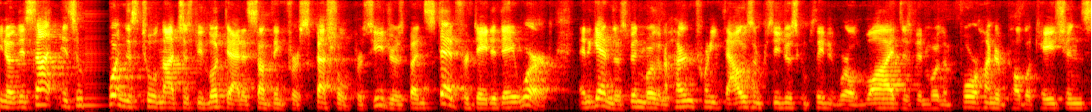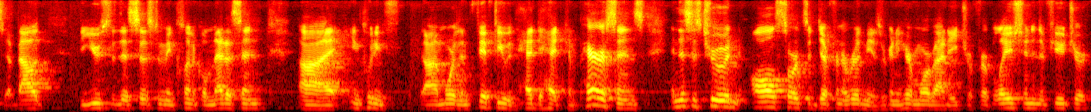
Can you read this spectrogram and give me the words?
you know, it's not, it's important this tool not just be looked at as something for special procedures, but instead for day-to-day work. And again, there's been more than 120,000 procedures completed worldwide. There's been more than 400 publications about the use of this system in clinical medicine, uh, including uh, more than 50 with head-to-head comparisons. And this is true in all sorts of different arrhythmias. We're going to hear more about atrial fibrillation in the future,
